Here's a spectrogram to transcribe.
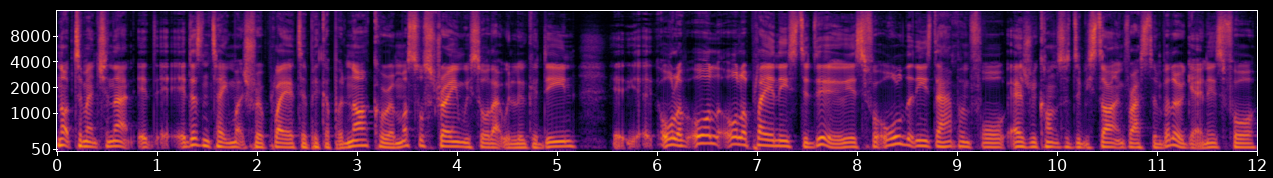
Not to mention that it it doesn't take much for a player to pick up a knock or a muscle strain. We saw that with Luca Digne. It, all of all all a player needs to do is for all that needs to happen for Ezri Konsa to be starting for Aston Villa again is for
